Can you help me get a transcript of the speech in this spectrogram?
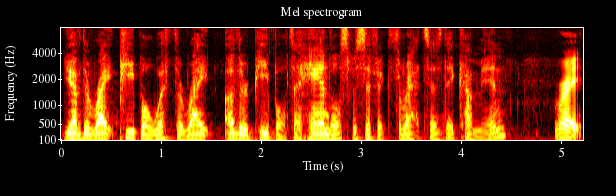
you have the right people with the right other people to handle specific threats as they come in Right.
